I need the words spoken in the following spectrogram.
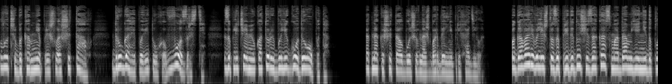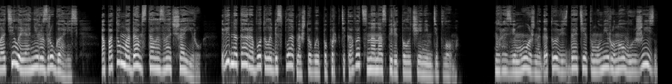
Лучше бы ко мне пришла Шитал, другая повитуха, в возрасте, за плечами у которой были годы опыта. Однако Шитал больше в наш бордель не приходила. Поговаривали, что за предыдущий заказ мадам ей не доплатила, и они разругались. А потом мадам стала звать Шаиру. Видно, та работала бесплатно, чтобы попрактиковаться на нас перед получением диплома. Но разве можно, готовясь дать этому миру новую жизнь,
